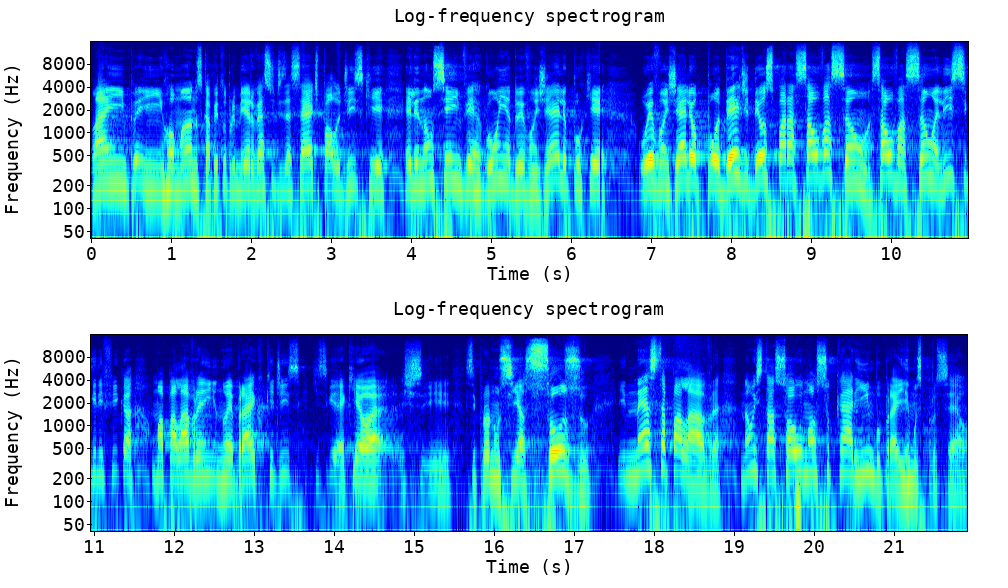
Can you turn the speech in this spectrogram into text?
Lá em, em, Romanos, capítulo 1, verso 17, Paulo diz que ele não se envergonha do Evangelho, porque o Evangelho é o poder de Deus para a salvação. salvação ali significa uma palavra no hebraico que diz, que, é, que se, se pronuncia soso, e nesta palavra não está só o nosso carimbo para irmos para o céu,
